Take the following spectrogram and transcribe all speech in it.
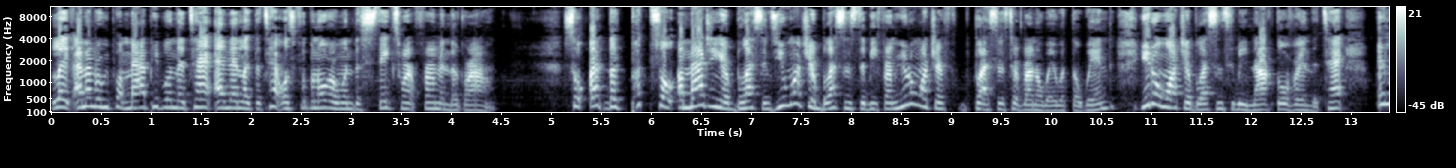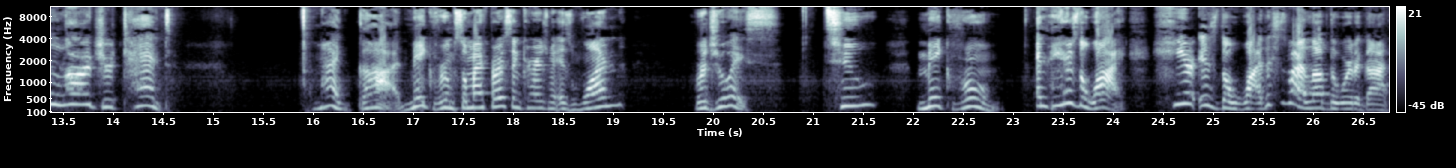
Like, I remember we put mad people in the tent and then like the tent was flipping over when the stakes weren't firm in the ground. So, uh, like, put, so imagine your blessings. You want your blessings to be firm. You don't want your blessings to run away with the wind. You don't want your blessings to be knocked over in the tent. Enlarge your tent. My God, make room. So my first encouragement is one, rejoice. Two, make room. And here's the why. Here is the why. This is why I love the word of God.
